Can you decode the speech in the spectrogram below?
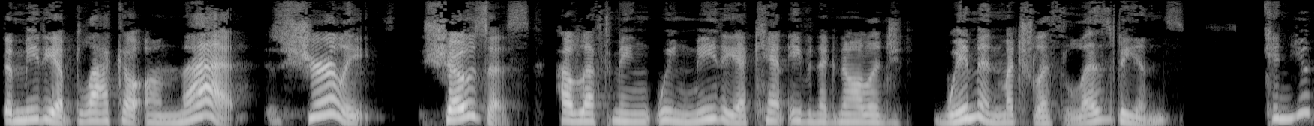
the media blackout on that surely shows us how left wing media can't even acknowledge women, much less lesbians. Can you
